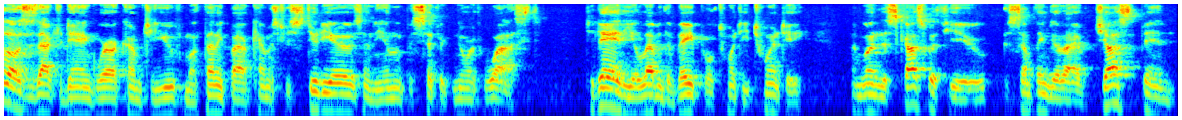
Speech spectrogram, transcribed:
Hello, this is Dr. Dan Guerra. I come to you from Authentic Biochemistry Studios in the Inland Pacific Northwest. Today, the 11th of April, 2020, I'm going to discuss with you something that I've just been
